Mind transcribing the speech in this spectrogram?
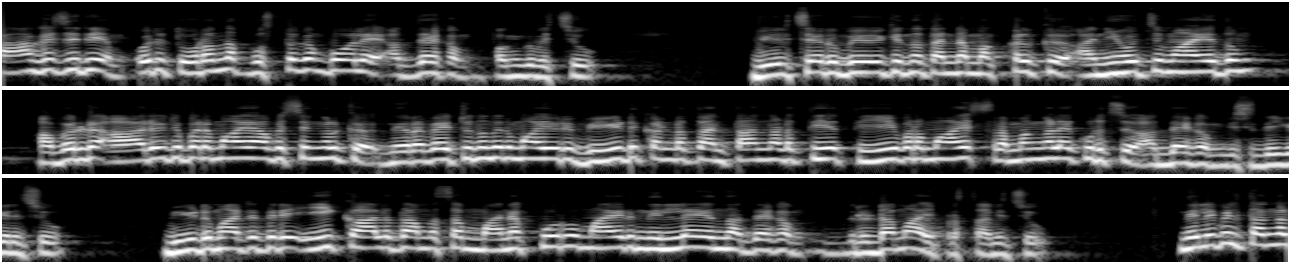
സാഹചര്യം ഒരു തുറന്ന പുസ്തകം പോലെ അദ്ദേഹം പങ്കുവച്ചു. വീൽചെയർ ഉപയോഗിക്കുന്ന തന്റെ മക്കൾക്ക് അനുയോജ്യമായതും അവരുടെ ആരോഗ്യപരമായ ആവശ്യങ്ങൾക്ക് നിറവേറ്റുന്നതിനുമായ ഒരു വീട് കണ്ടെത്താൻ താൻ നടത്തിയ തീവ്രമായ ശ്രമങ്ങളെക്കുറിച്ച് അദ്ദേഹം വിശദീകരിച്ചു. വീട് മാറ്റത്തിലെ ഈ കാലതാമസം മനഃപൂർവമായിരുന്നില്ല എന്ന് അദ്ദേഹം ദൃഢമായി പ്രസ്താവിച്ചു. നിലവിൽ തങ്ങൾ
